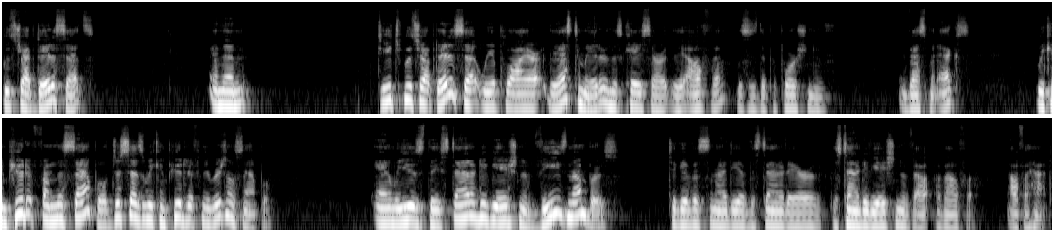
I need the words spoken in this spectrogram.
bootstrap data sets. And then to each bootstrap data set, we apply our, the estimator, in this case our, the alpha, this is the proportion of investment X. We compute it from this sample just as we computed it from the original sample. And we use the standard deviation of these numbers to give us an idea of the standard error, the standard deviation of, of alpha, alpha hat.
